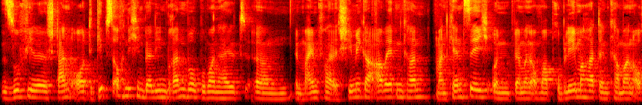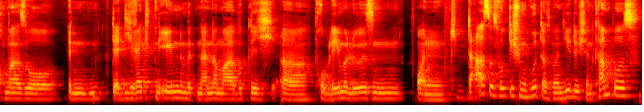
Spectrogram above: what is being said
So viele Standorte gibt es auch nicht in Berlin-Brandenburg, wo man halt ähm, in meinem Fall als Chemiker arbeiten kann. Man kennt sich und wenn man auch mal Probleme hat, dann kann man auch mal so in der direkten Ebene miteinander mal wirklich äh, Probleme lösen und da ist es wirklich schon gut, dass man hier durch den Campus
